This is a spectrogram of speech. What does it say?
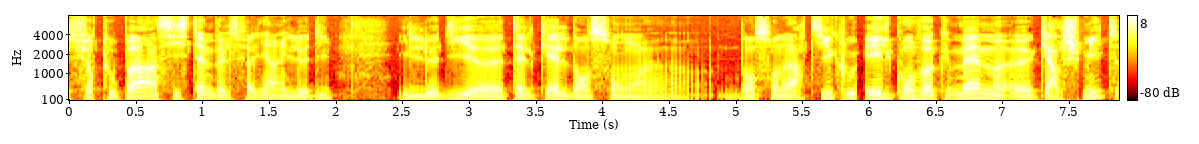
surtout pas un système westphalien, il le dit. Il le dit euh, tel quel dans son, euh, dans son article. Et il convoque même euh, Carl Schmitt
